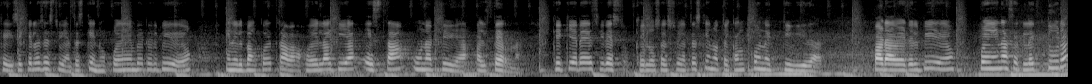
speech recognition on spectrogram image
que dice que los estudiantes que no pueden ver el video, en el banco de trabajo de la guía está una actividad alterna ¿Qué quiere decir esto? Que los estudiantes que no tengan conectividad para ver el video pueden hacer lectura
